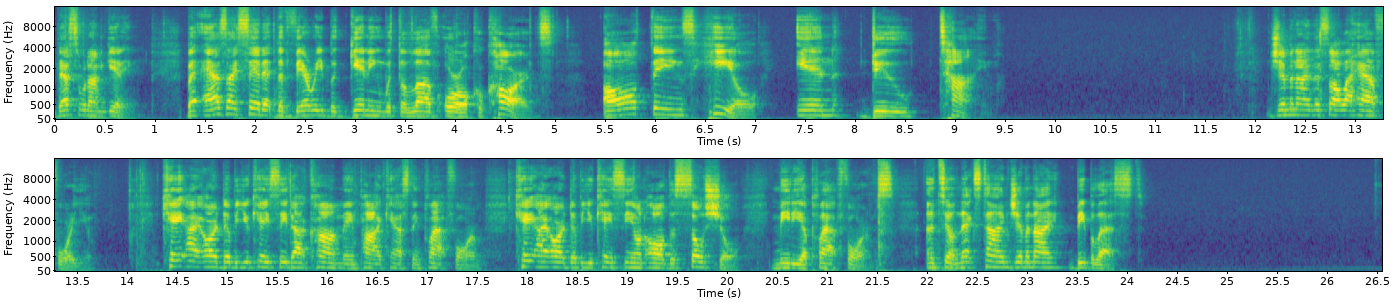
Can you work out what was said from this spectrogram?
That's what I'm getting. But as I said at the very beginning with the Love Oracle cards, all things heal in due time. Gemini, that's all I have for you. KIRWKC.com, main podcasting platform. KIRWKC on all the social media platforms. Until next time, Gemini, be blessed.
